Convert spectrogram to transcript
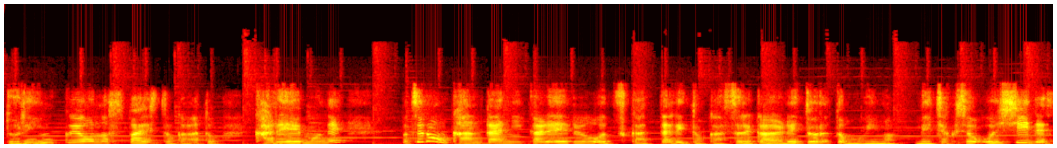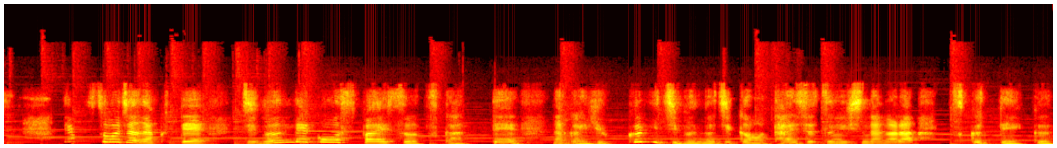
ドリンク用のスパイスとか、あとカレーもね、もちろん簡単にカレールーを使ったりとか、それからレトルトも今めちゃくちゃ美味しいです。でもそうじゃなくて、自分でこうスパイスを使って、なんかゆっくり自分の時間を大切にしながら作っていく、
